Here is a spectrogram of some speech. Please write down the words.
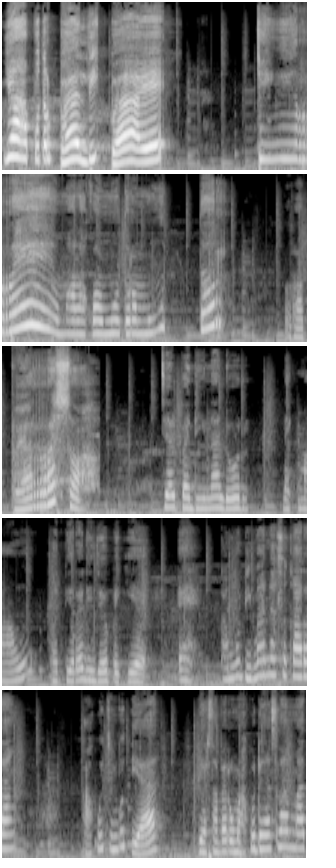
Ya puter balik baik. Cingire malah kau muter-muter. Ora beres ah jal bandingna lur. Nek mau batira dijawab ya. Eh kamu di mana sekarang? Aku jemput ya biar sampai rumahku dengan selamat.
